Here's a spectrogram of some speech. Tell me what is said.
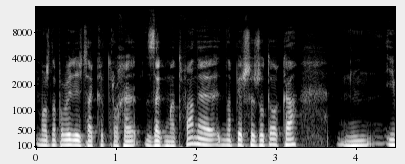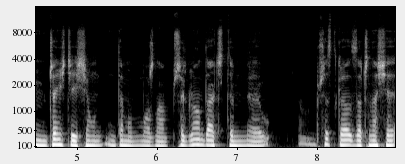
można powiedzieć, tak trochę zagmatwane na pierwszy rzut oka. Im częściej się temu można przyglądać, tym y, wszystko zaczyna się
